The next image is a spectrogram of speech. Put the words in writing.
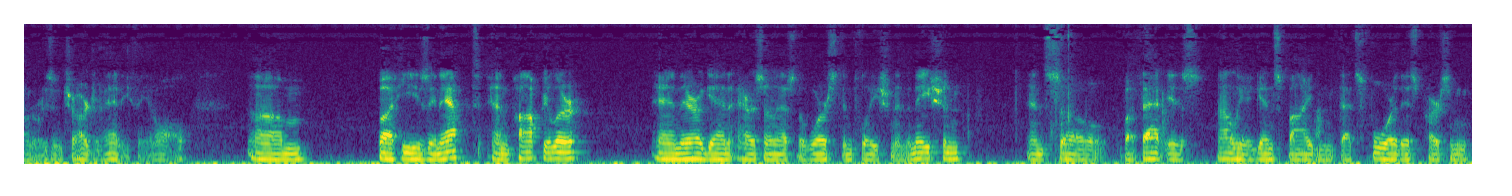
on or is in charge of anything at all. Um, but he's inept and popular, and there again, Arizona has the worst inflation in the nation. And so, but that is not only against Biden, that's for this person.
